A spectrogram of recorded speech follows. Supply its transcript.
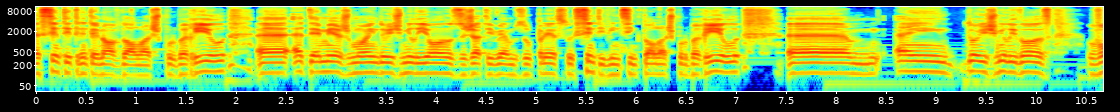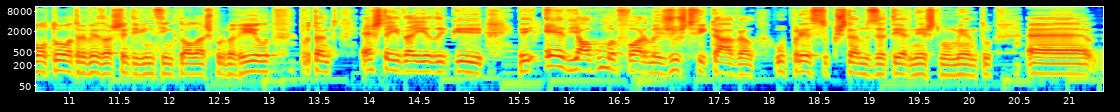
a 139 dólares por barril. Uh, até mesmo em 2011 já tivemos o preço a 125 dólares por barril. Uh, em 2012 voltou outra vez aos 125 dólares por barril. Portanto, esta ideia de que é de alguma forma justificável o preço que estamos a ter neste momento uh,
